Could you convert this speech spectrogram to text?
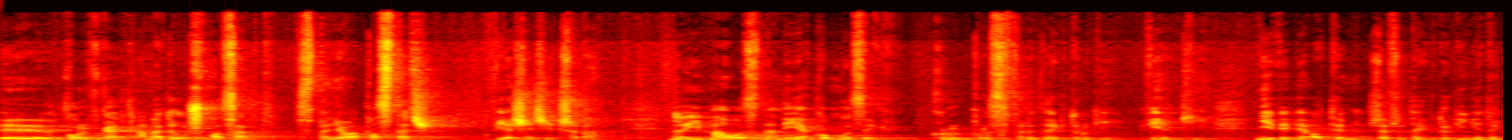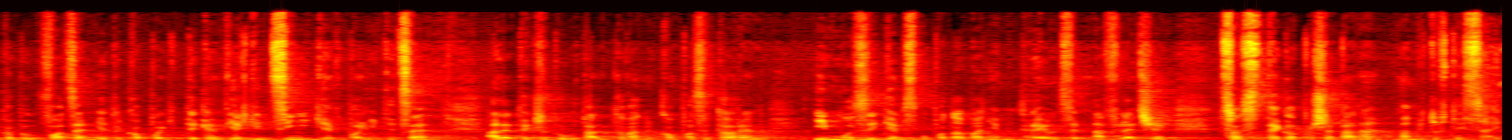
y, Wolfgang Amadeusz Mozart, wspaniała postać, wyjaśniać jej trzeba. No i mało znany jako muzyk król Prus Fryderyk II Wielki. Nie wiemy o tym, że Fryderyk II nie tylko był wodzem, nie tylko politykiem, wielkim cynikiem w polityce, ale także był utalentowanym kompozytorem i muzykiem z upodobaniem grającym na flecie. Co z tego, proszę pana, mamy tu w tej sali?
